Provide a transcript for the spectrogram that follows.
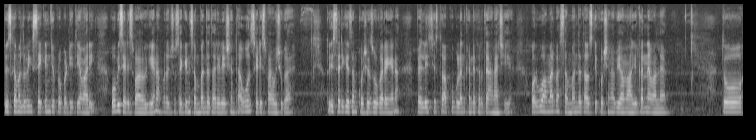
तो इसका मतलब है कि सेकेंड जो प्रॉपर्टी थी हमारी, वो भी सेटिस्फाई हो गई, है ना? मतलब जो सेकेंड संबंध था रिलेशन था, वो सेटिस्फाई हो चुका है। तो इस तरीके से हम क्वेश्चन को करेंगे ना। पहली चीज़ तो आपको गुणनखंड करते आना चाहिए, और वो हमारे पास संबंध था, उसके क्वेश्चन अभी हम आगे करने वाले हैं। तो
